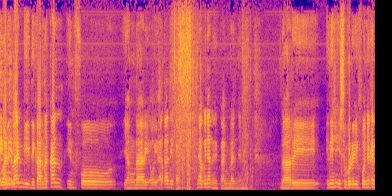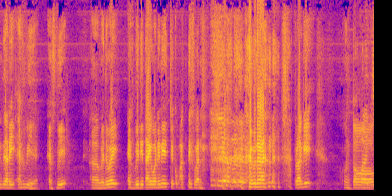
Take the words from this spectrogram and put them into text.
Balik lagi dikarenakan info yang dari OIA tadi kan. Ini aku nyatet nih timelinenya nih. Dari ini sumber infonya kan dari FB ya? FB eh, by the way FB di Taiwan ini cukup aktif kan? Iya bener bener kan? Apalagi untuk apalagi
